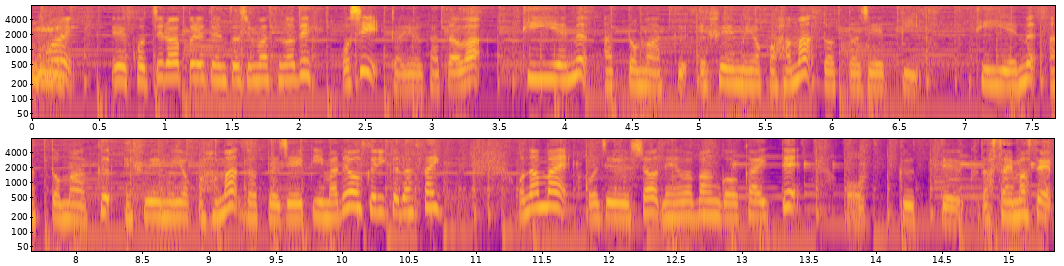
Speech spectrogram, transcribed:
うん、はい、えー、こちらプレゼントしますので欲しいという方は tm アットマーク fm 横浜ドット jp tm アットマーク fm 横浜ドット jp までお送りください。お名前ご住所電話番号を書いて送ってくださいませ。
